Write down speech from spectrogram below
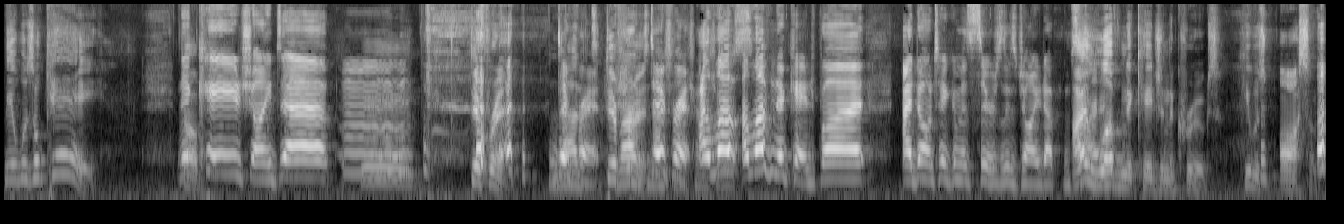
it was okay. Nick Oh. Cage, Johnny Depp. mm. Different. different, Different. Loved different. I love, I love Nick Cage, but I don't take him as seriously as Johnny Depp. I'm I love Nick Cage in the Croods. He was awesome.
